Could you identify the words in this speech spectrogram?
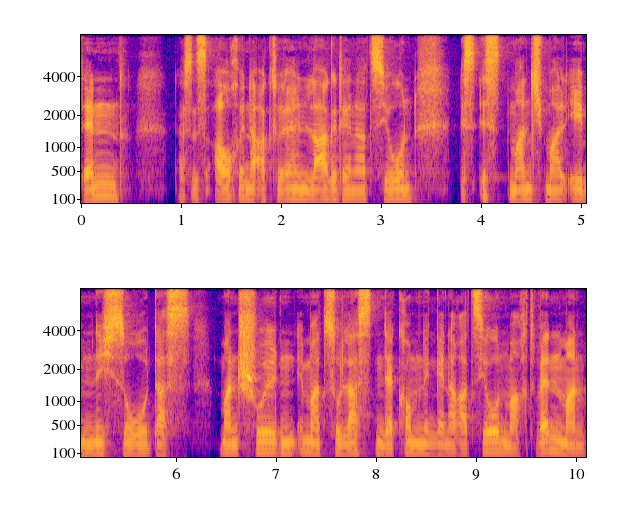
Denn das ist auch in der aktuellen Lage der Nation. Es ist manchmal eben nicht so, dass man Schulden immer zu Lasten der kommenden Generation macht. Wenn man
